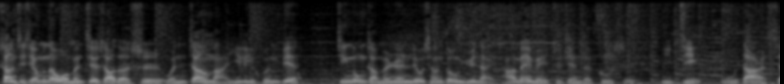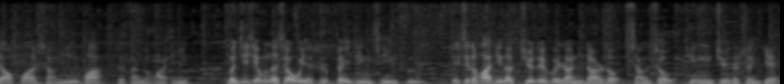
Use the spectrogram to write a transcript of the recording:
上期节目呢，我们介绍的是文章马伊琍婚变、京东掌门人刘强东与奶茶妹妹之间的故事，以及武大校花赏樱花这三个话题。本期节目呢，小五也是费尽心思，这期的话题呢，绝对会让你的耳朵享受听觉的盛宴。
